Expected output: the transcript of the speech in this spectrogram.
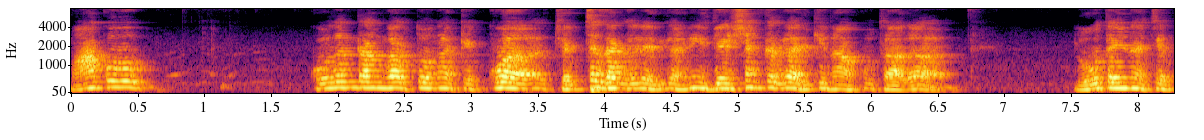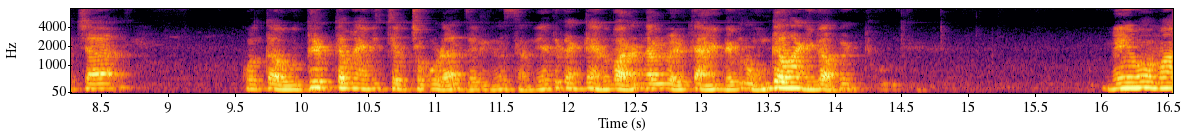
మాకు కోదండరామ్ గారితో నాకు ఎక్కువ చర్చ జరగలేదు కానీ జయశంకర్ గారికి నాకు చాలా లోతైన చర్చ కొంత ఉద్రిక్తమైన చర్చ కూడా జరిగిన సంది ఎందుకంటే నేను వరంగల్ వెళ్తే ఆయన దగ్గర ఉండేవాడిని కాబట్టి. మేము మా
